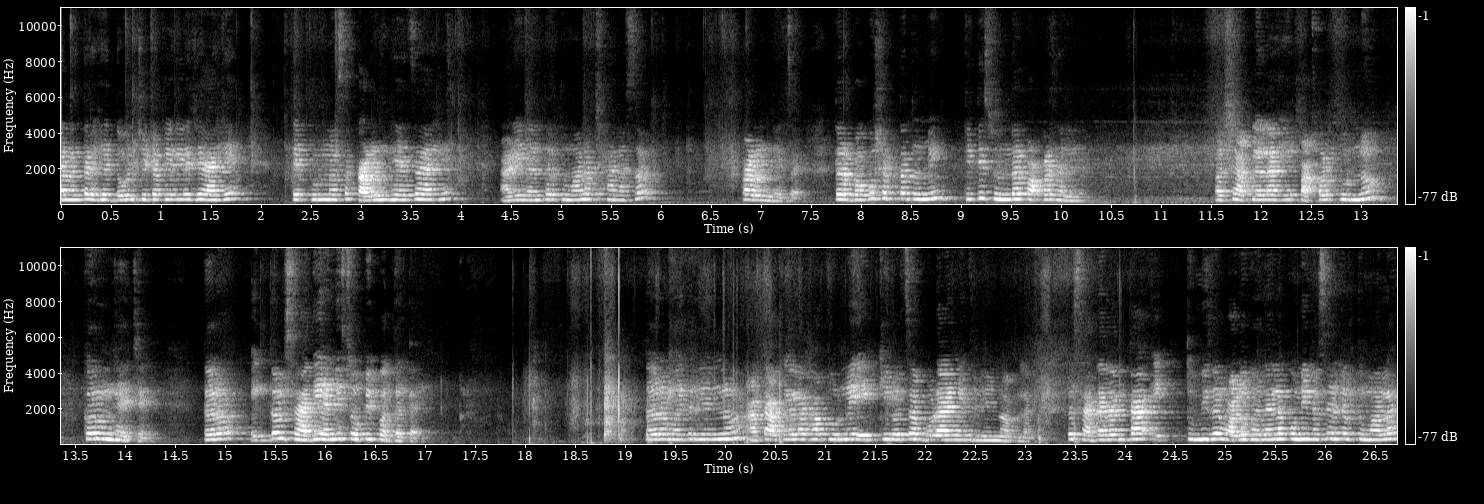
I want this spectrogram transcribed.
त्यानंतर हे दोन चिटकलेले जे आहे ते पूर्ण असं काढून घ्यायचं आहे आणि नंतर तुम्हाला छान असं काढून घ्यायचं आहे. तर बघू शकता तुम्ही किती सुंदर पापड झालेले असे आपल्याला हे पापड पूर्ण करून घ्यायचे तर एकदम साधी आणि सोपी पद्धत आहे. तर मैत्रिणींनो आता आपल्याला हा पूर्ण एक किलोचा गोळा आहे मैत्रिणींनो आपला. तर साधारणतः एक तुम्ही जर वाळू घालायला कोणी नसेल तर तुम्हाला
